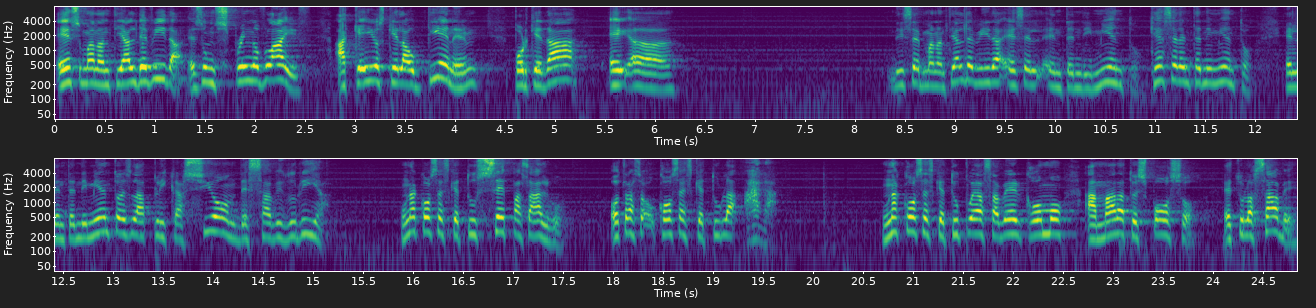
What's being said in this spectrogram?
es manantial de vida, es un spring of life. Aquellos que la obtienen porque da ah, dice, manantial de vida es el entendimiento. ¿Qué es el entendimiento? El entendimiento es la aplicación de sabiduría. Una cosa es que tú sepas algo, otra cosa es que tú la hagas. Una cosa es que tú puedas saber cómo amar a tu esposo, tú lo sabes,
